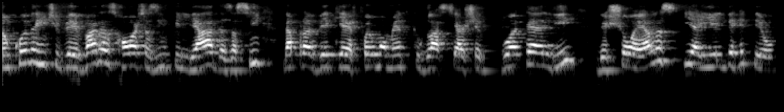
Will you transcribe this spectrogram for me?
Então, quando a gente vê várias rochas empilhadas assim, dá para ver que é, foi o momento que o glaciar chegou até ali, deixou elas e aí ele derreteu.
